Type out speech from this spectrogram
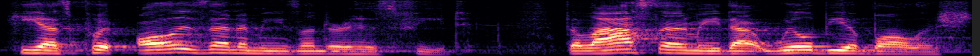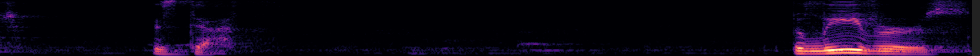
he has put all his enemies under his feet. The last enemy that will be abolished is death believers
